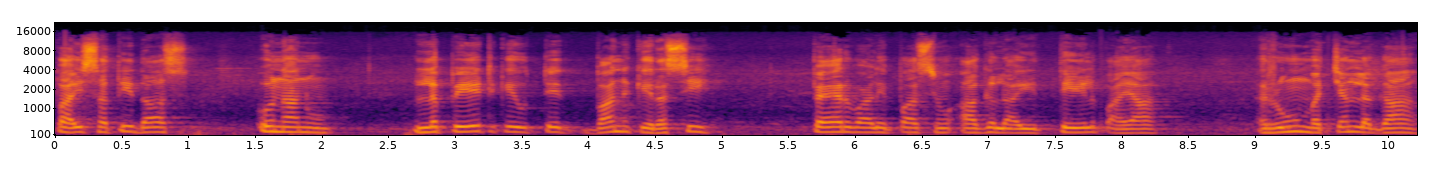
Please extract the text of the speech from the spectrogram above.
ਭਾਈ ਸਤੀ ਦਾਸ ਉਹਨਾਂ ਨੂੰ ਲਪੇਟ ਕੇ ਉੱਤੇ ਬੰਨ ਕੇ ਰੱਸੀ, ਪੈਰ ਵਾਲੇ ਪਾਸਿਓਂ ਅੱਗ ਲਾਈ, ਤੇਲ ਪਾਇਆ ਰੂਹ ਮੱਚਣ ਲੱਗਾ,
